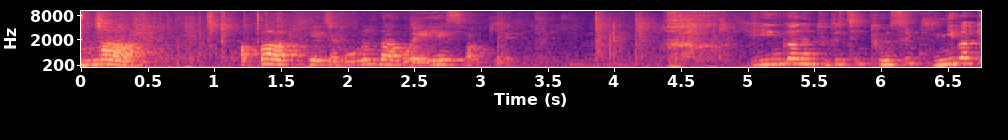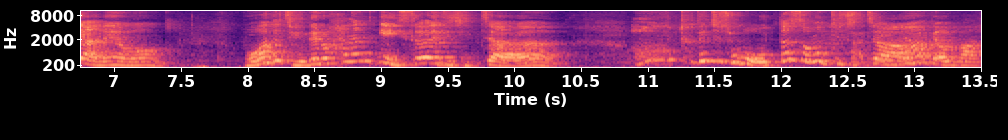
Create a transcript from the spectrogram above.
엄마, 아빠가 기계 잘 모른다고 AS 맡기래. 이 인간은 도대체 돈 쓸 궁리밖에 안 해요. 뭐 하나 제대로 하는 게 있어야지 진짜. 아우 도대체 저거 어디다 써먹지 진짜. 미안해, 엄마.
